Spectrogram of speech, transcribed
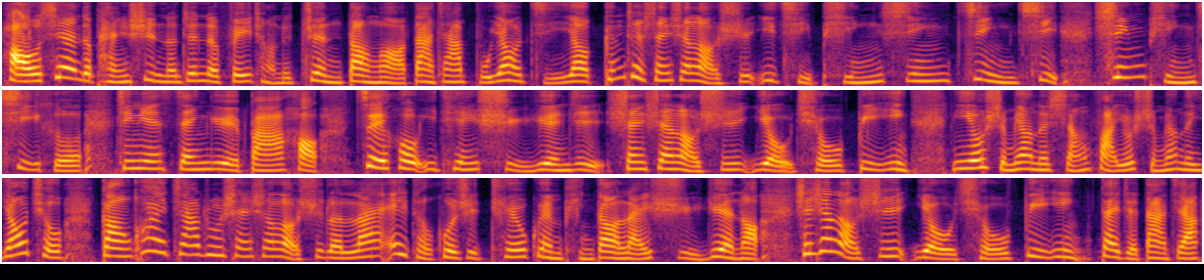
好，现在的盘势呢，真的非常的震荡哦，大家不要急，要跟着珊珊老师一起平心静气，心平气和。今天三月八号最后一天许愿日，珊珊老师有求必应。你有什么样的想法，有什么样的要求，赶快加入珊珊老师的 Line 或是 Telegram 频道来许愿哦。珊珊老师有求必应，带着大家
